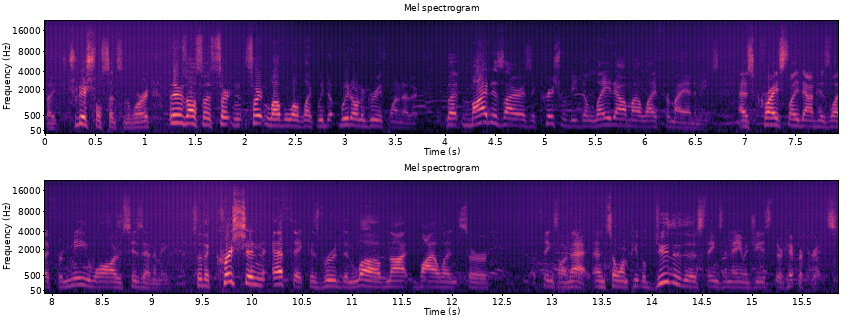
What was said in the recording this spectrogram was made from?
like traditional sense of the word, but there's also a certain certain level of like we don't, we don't agree with one another. But my desire as a Christian would be to lay down my life for my enemies, as Christ laid down his life for me while I was his enemy. So the Christian ethic is rooted in love, not violence or things like that. And so when people do those things in the name of Jesus, they're hypocrites.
